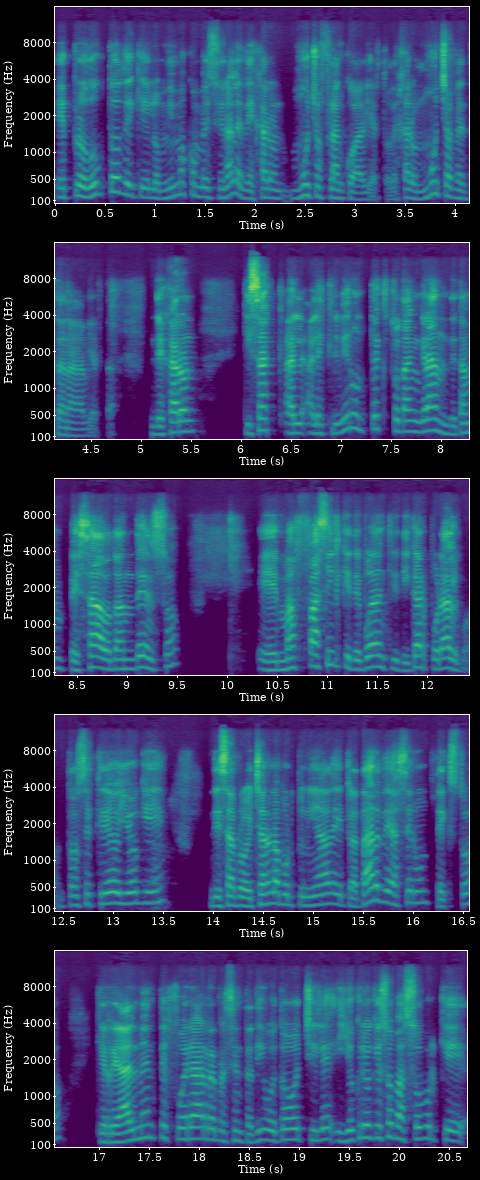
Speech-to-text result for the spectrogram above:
es producto de que los mismos convencionales dejaron muchos flancos abiertos, dejaron muchas ventanas abiertas, dejaron quizás al, escribir un texto tan grande, tan pesado, tan denso, es más fácil que te puedan criticar por algo. Entonces creo yo que desaprovecharon la oportunidad de tratar de hacer un texto que realmente fuera representativo de todo Chile y yo creo que eso pasó porque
